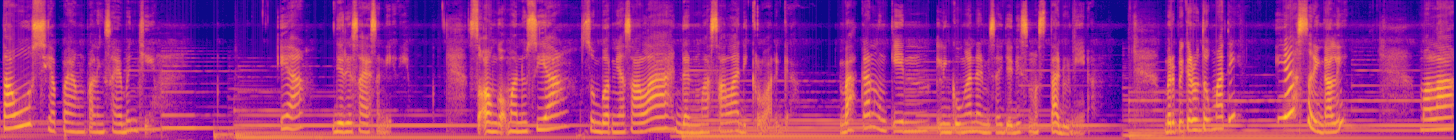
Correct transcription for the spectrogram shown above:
Tahu siapa yang paling saya benci? Iya, diri saya sendiri. Seonggok manusia, sumbernya salah dan masalah di keluarga. Bahkan mungkin lingkungan dan bisa jadi semesta dunia. Berpikir untuk mati? Iya, sering kali. Malah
